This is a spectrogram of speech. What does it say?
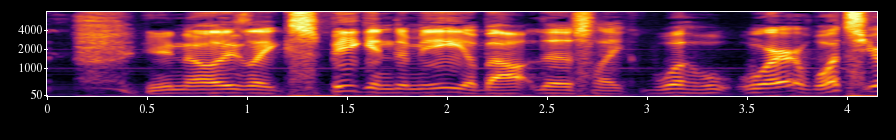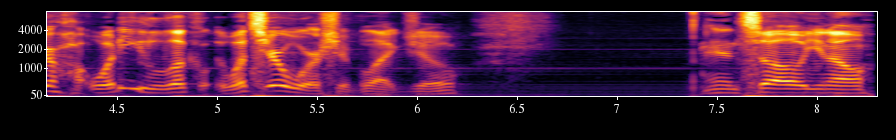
you know, he's like speaking to me about this, like, wh- where, what's your, what do you look, what's your worship like, Joe? And so, you know,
